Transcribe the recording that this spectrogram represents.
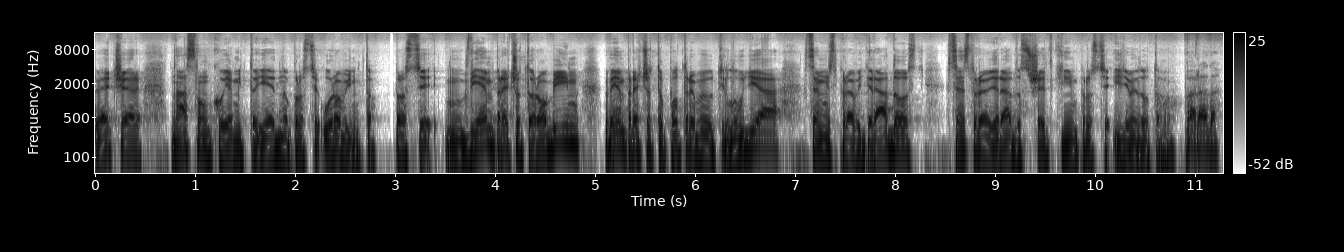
večer, na slnku je mi to jedno, proste urobím to. Proste viem, prečo to robím, viem, prečo to potrebujú tí ľudia, chcem im spraviť radosť, chcem spraviť radosť všetkým, proste ideme do toho. Paráda.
